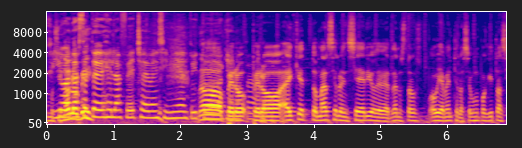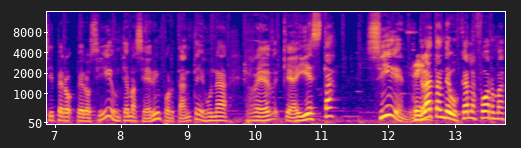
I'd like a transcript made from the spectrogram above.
Sí, si yo no lo vi. te dejé la fecha de vencimiento y todo. No, pero, pero hay que tomárselo en serio, de verdad. Nosotros obviamente lo hacemos un poquito así, pero, pero sí, es un tema serio, importante. Es una red que ahí está. Siguen, Sí. tratan de buscar la forma.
